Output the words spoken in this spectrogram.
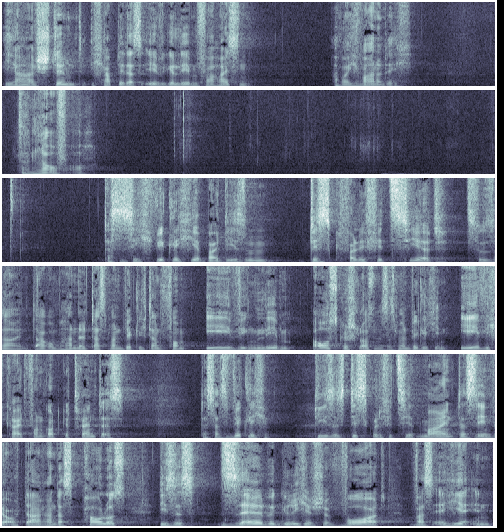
Ja, es stimmt, ich habe dir das ewige Leben verheißen, aber ich warne dich, dann lauf auch. Dass es sich wirklich hier bei diesem disqualifiziert zu sein darum handelt, dass man wirklich dann vom ewigen Leben ausgeschlossen ist, dass man wirklich in Ewigkeit von Gott getrennt ist, dass das wirklich dieses disqualifiziert meint, das sehen wir auch daran, dass Paulus dieses selbe griechische Wort, was er hier in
